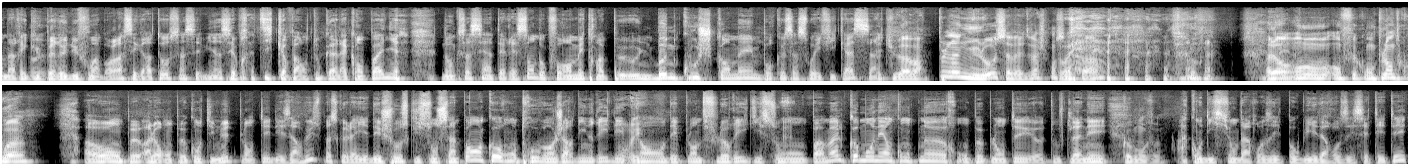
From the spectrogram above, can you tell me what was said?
On a récupéré du foin. Bon, là, c'est gratos, hein, c'est bien, c'est pratique, enfin, en tout cas, à la campagne. Donc, ça, c'est intéressant. Donc, il faut en mettre un peu, une bonne couche quand même pour que ça soit efficace. Et tu vas avoir plein de mulots, ça va être vachement sympa. Alors, on, on fait qu'on plante quoi? Oh, on peut, alors, on peut continuer de planter des arbustes parce que là, il y a des choses qui sont sympas encore. On trouve en jardinerie des, plants, des plantes fleuries qui sont pas mal. Comme on est en conteneur, on peut planter euh, toute l'année. Comme on veut. À condition d'arroser, de ne pas oublier d'arroser cet été.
